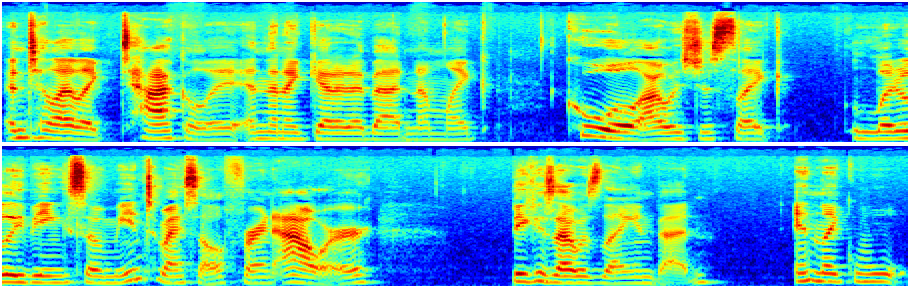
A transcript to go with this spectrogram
until I like tackle it and then I get out of bed and I'm like, cool, I was just like literally being so mean to myself for an hour because I was laying in bed. And like w-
